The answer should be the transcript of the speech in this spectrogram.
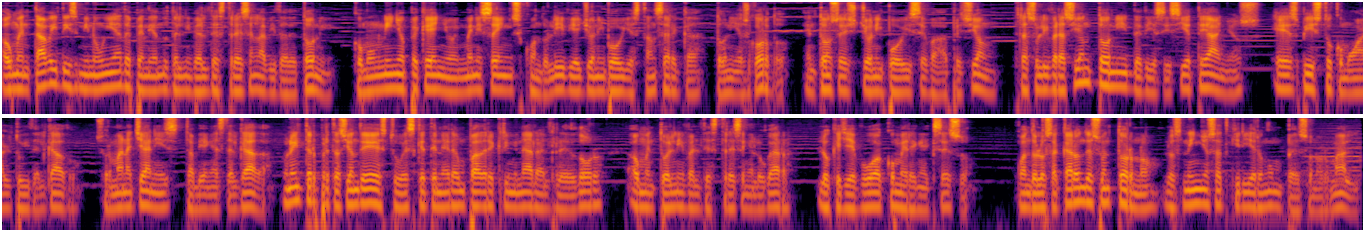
aumentaba y disminuía dependiendo del nivel de estrés en la vida de Tony. Como un niño pequeño en Many Saints, cuando Olivia y Johnny Boy están cerca, Tony es gordo. Entonces Johnny Boy se va a prisión. Tras su liberación, Tony, de 17 años, es visto como alto y delgado. Su hermana Janice también es delgada. Una interpretación de esto es que tener a un padre criminal alrededor aumentó el nivel de estrés en el hogar, lo que llevó a comer en exceso. Cuando lo sacaron de su entorno, los niños adquirieron un peso normal.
